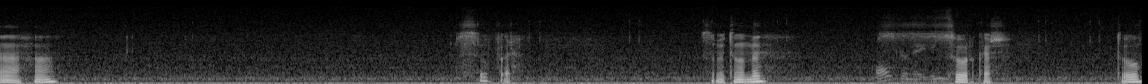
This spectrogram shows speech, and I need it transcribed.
Aha. Super. Co my tu mamy? Córkarz. Tu.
